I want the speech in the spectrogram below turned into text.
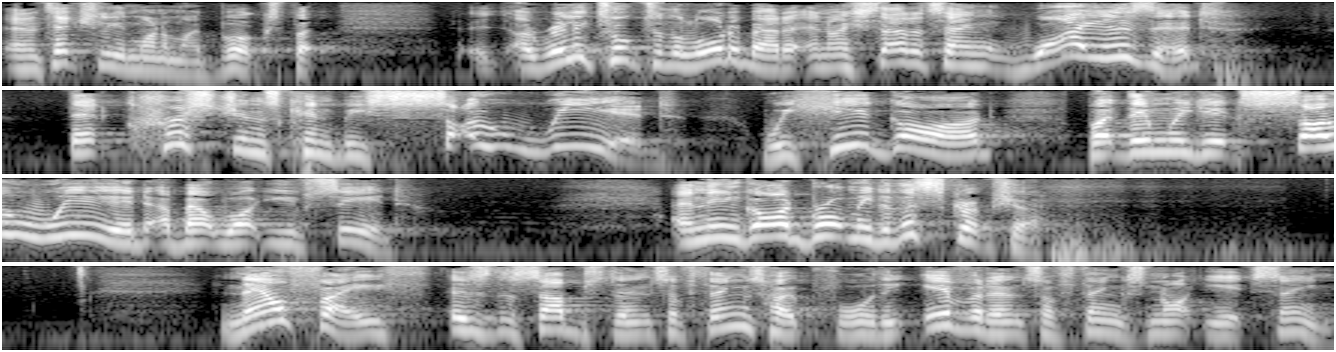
and it's actually in one of my books, but I really talked to the Lord about it, and I started saying, why is it that Christians can be so weird? We hear God, but then we get so weird about what you've said. And then God brought me to this scripture. Now faith is the substance of things hoped for, the evidence of things not yet seen.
